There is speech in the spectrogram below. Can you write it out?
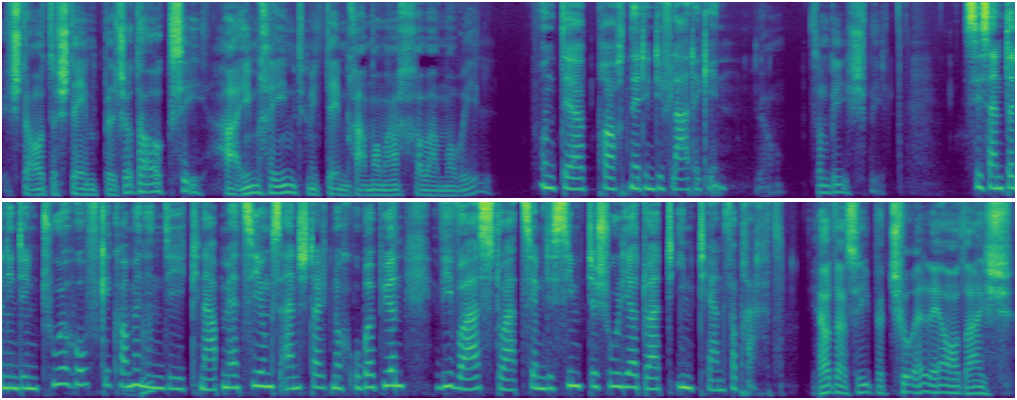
ist da der Stempel schon da gewesen. Heimkind, mit dem kann man machen, was man will. Und der braucht nicht in die Flade gehen. Ja, zum Beispiel. Sie sind dann in den Tourhof gekommen, mhm. in die Knabenerziehungsanstalt nach Oberbüren. Wie war es dort? Sie haben das siebte Schuljahr dort intern verbracht. Ja, das siebte Schuljahr, das ist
